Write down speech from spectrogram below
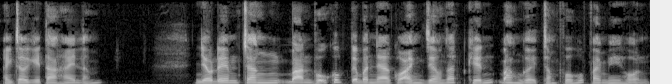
Anh chơi guitar hay lắm. Nhiều đêm trăng bản vũ khúc Tây Ban Nha của anh gieo rắt khiến bao người trong phố phải mê hồn.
